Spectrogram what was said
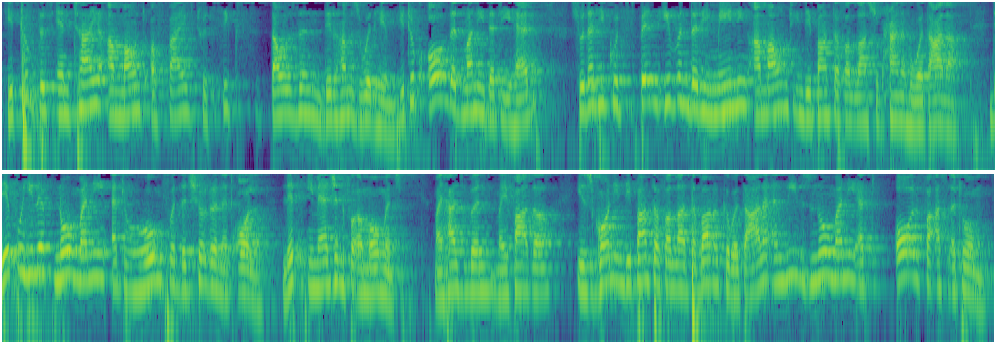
he took this entire amount of five to six thousand dirhams with him. He took all that money that he had so that he could spend even the remaining amount in the path of Allah subhanahu wa ta'ala. Therefore he left no money at home for the children at all. Let's imagine for a moment, my husband, my father is gone in the path of Allah wa ta'ala and leaves no money at all for us at home.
